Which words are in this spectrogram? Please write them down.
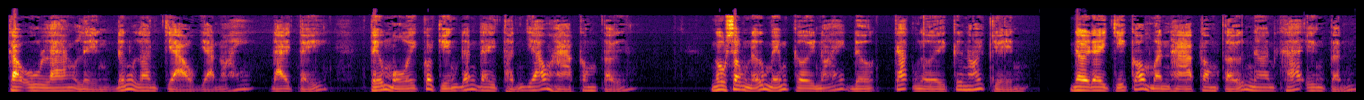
Cao U Lan liền đứng lên chào và nói, Đại tỷ, tiểu muội có chuyện đến đây thỉnh giáo Hà công tử. Ngô sông nữ mỉm cười nói, được, các người cứ nói chuyện. Nơi đây chỉ có mình Hà Công Tử nên khá yên tĩnh.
